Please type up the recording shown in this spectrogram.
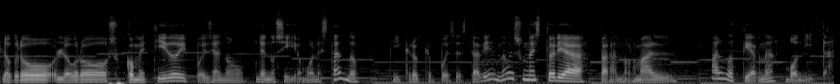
logró, logró su cometido y pues ya no, ya no siguió molestando. Y creo que pues está bien, ¿no? Es una historia paranormal algo tierna, bonita.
